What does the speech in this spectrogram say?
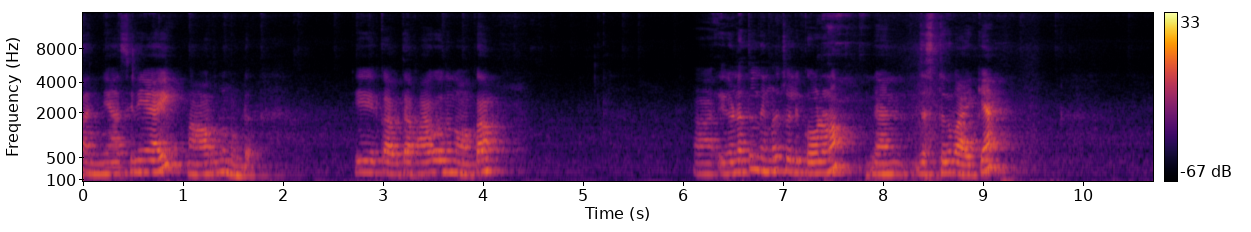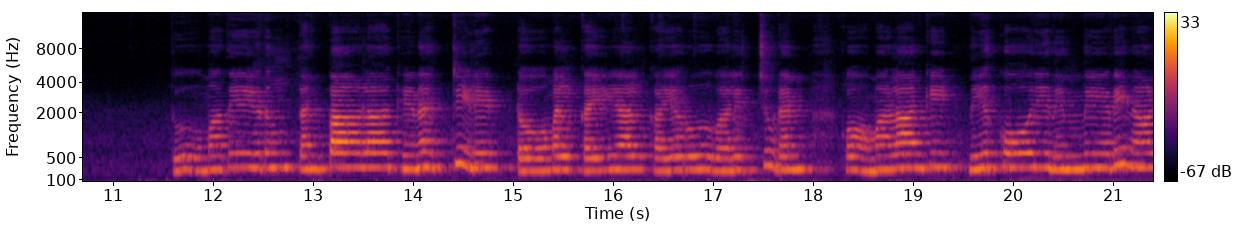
സന്യാസിനിയായി മാറുന്നുമുണ്ട്. ഈ കവിതാ ഭാഗം ഒന്ന് നോക്കാം. ഈണത്തിൽ നിങ്ങൾ ചൊല്ലിക്കോളണം ഞാൻ ജസ്റ്റ് വായിക്കാം. തൂമതേടും തൻ പാള കിണറ്റിലിട്ടോമൽ കയ്യാൽ കയറു വലിച്ചുടൻ. കോമളാങ്കി നീർക്കോരി നിന്നിടിനാൾ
